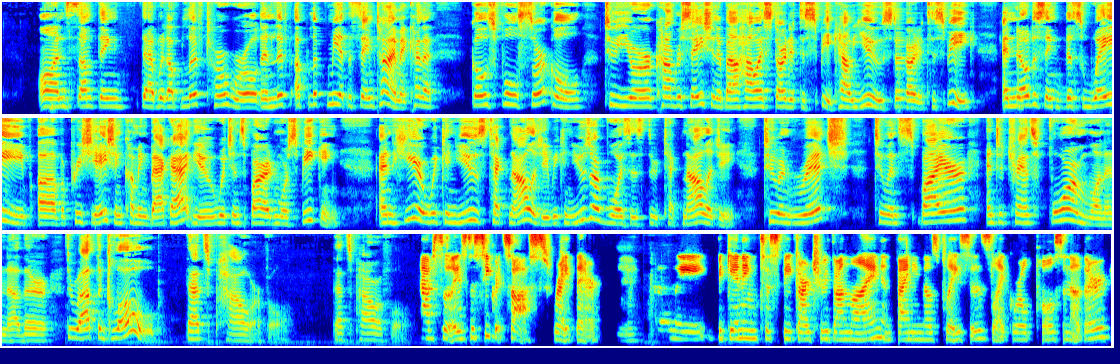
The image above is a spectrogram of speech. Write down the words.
on something that would uplift her world and lift uplift me at the same time It kind of goes full circle to your conversation about how I started to speak, how you started to speak and noticing this wave of appreciation coming back at you, which inspired more speaking. And here we can use technology. We can use our voices through technology to enrich, to inspire, and to transform one another throughout the globe. That's powerful. That's powerful. Absolutely. It's the secret sauce right there. Mm-hmm. Only beginning to speak our truth online and finding those places like World Pulse and other,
